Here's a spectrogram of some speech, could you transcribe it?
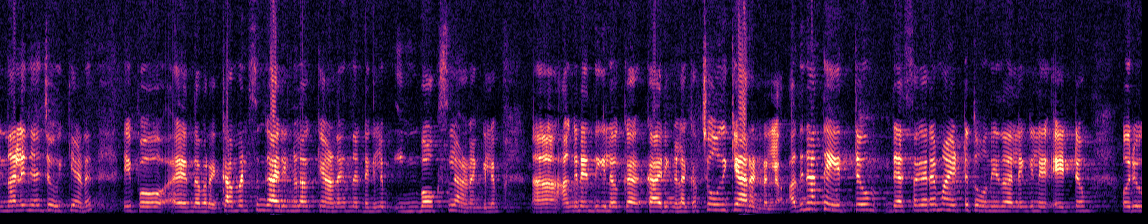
എന്നാലും ഞാൻ ചോദിക്കുകയാണ്. ഇപ്പോൾ എന്താ പറയുക കമന്റ്സും കാര്യങ്ങളൊക്കെ ആണെന്നുണ്ടെങ്കിലും ഇൻബോക്സിലാണെങ്കിലും അങ്ങനെ എന്തെങ്കിലുമൊക്കെ കാര്യങ്ങളൊക്കെ ചോദിക്കാറുണ്ടല്ലോ. അതിനകത്ത് ഏറ്റവും രസകരമായിട്ട് തോന്നിയത് അല്ലെങ്കിൽ ഏറ്റവും ഒരു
